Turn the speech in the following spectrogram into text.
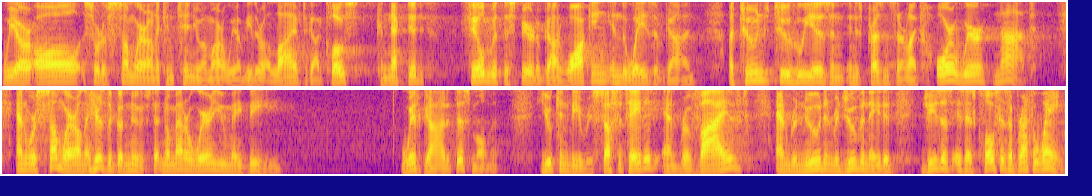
we are all sort of somewhere on a continuum, aren't we, of either alive to God, close, connected, filled with the Spirit of God, walking in the ways of God, attuned to who He is and, and His presence in our life, or we're not and we're somewhere on that. Here's the good news that no matter where you may be with God at this moment, you can be resuscitated and revived and renewed and rejuvenated. Jesus is as close as a breath away.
